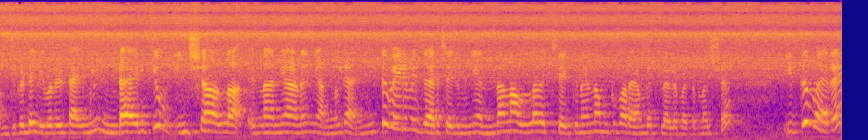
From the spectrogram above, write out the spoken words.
അംജുക്ക ഡെലിവറി ടൈമിൽ ഉണ്ടായിരിക്കും ഇൻഷാല്ല എന്ന് തന്നെയാണ് ഞങ്ങൾ രണ്ടുപേരും വിചാരിച്ചേക്കുന്നത്. ഇനി എന്താണ് അള്ള വെച്ചേക്കണേന്ന് നമുക്ക് പറയാൻ പറ്റില്ലല്ലോ പെട്ടെന്ന്. പക്ഷെ ഇതുവരെ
